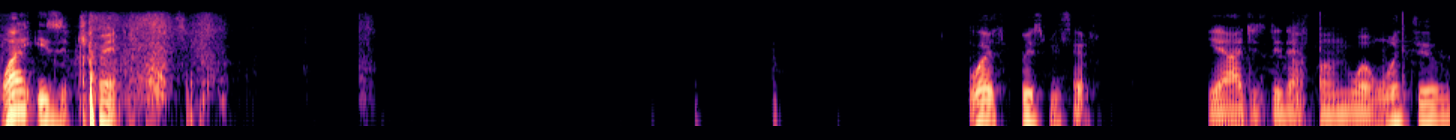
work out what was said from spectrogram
Why is it trendy? Where's Christmas Eve? Yeah, I just did that from World War II.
